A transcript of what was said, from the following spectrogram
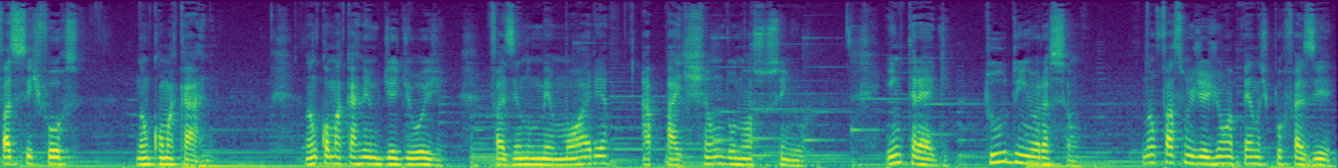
faça esse esforço, não coma carne. Não coma carne no dia de hoje, fazendo memória à paixão do nosso Senhor Entregue tudo em oração. Não faça um jejum apenas por fazer,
